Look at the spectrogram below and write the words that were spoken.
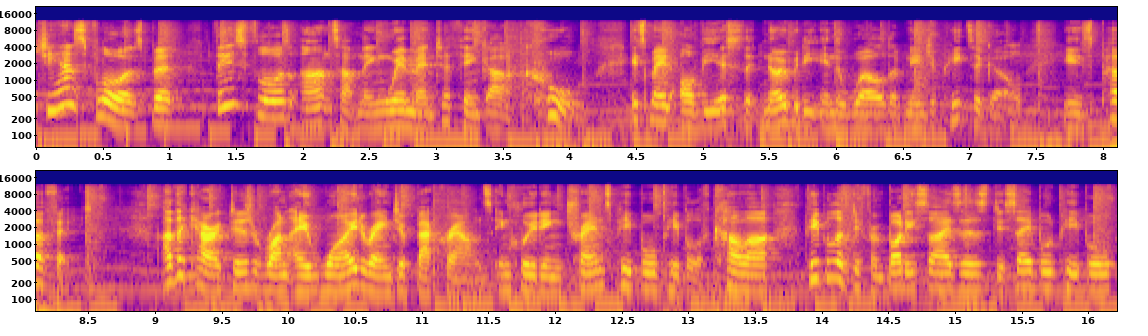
She has flaws, but these flaws aren't something we're meant to think are cool. It's made obvious that nobody in the world of Ninja Pizza Girl is perfect. Other characters run a wide range of backgrounds, including trans people, people of colour, people of different body sizes, disabled people.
